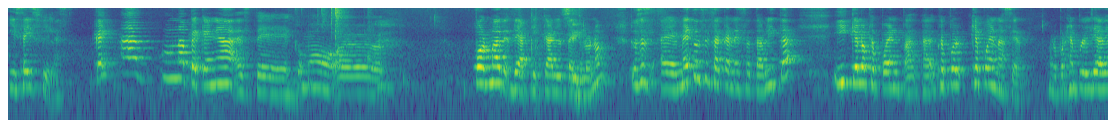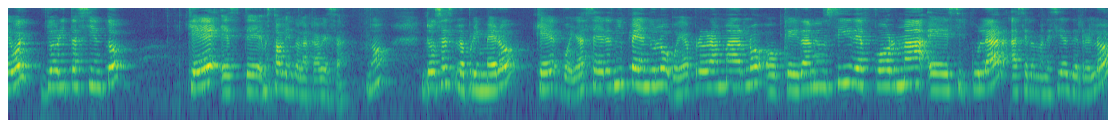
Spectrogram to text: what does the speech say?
y seis filas. ¿Ok? Ah, una pequeña, este, como eh, forma de, de aplicar el Sí. péndulo, ¿no? Entonces, eh, métanse, sacan esa tablita y qué es lo que pueden, ah, qué, pu- qué pueden hacer. Bueno, por ejemplo, el día de hoy, yo ahorita siento que este, me está oliendo la cabeza, ¿no? Entonces, lo primero que voy a hacer es mi péndulo, voy a programarlo, ok, dame un sí de forma eh, circular hacia las manecillas del reloj.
